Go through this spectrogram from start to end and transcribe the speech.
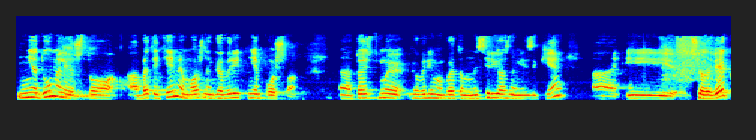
не думали, что об этой теме можно говорить не пошло. Э, то есть мы говорим об этом на серьезном языке, э, и человек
